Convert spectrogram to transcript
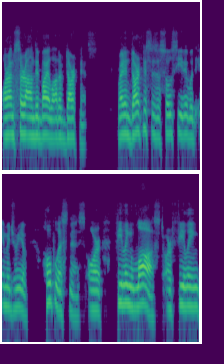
or I'm surrounded by a lot of darkness, right? And darkness is associated with imagery of hopelessness or feeling lost or feeling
